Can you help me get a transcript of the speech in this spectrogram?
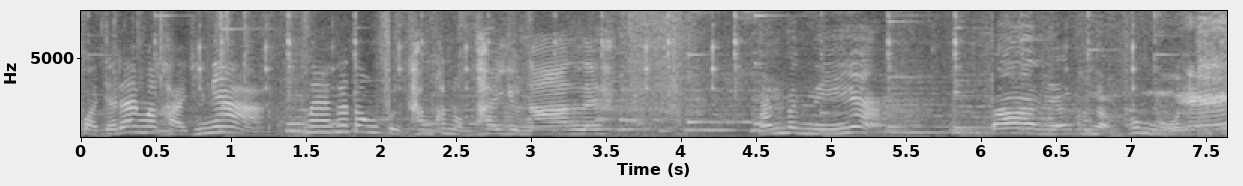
กว่าจะได้มาขายที่เนี่ย แม่ก็ต้องฝึกทำขนมไทยอยู่นานเลย งั้นวันนี้อะป้าเลี้ยงขนมพวกหนูเอง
